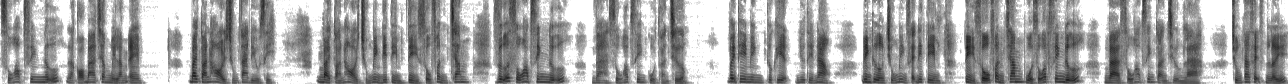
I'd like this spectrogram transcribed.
số học sinh nữ là có 315 em. Bài toán hỏi chúng ta điều gì? Bài toán hỏi chúng mình đi tìm tỷ số phần trăm giữa số học sinh nữ và số học sinh của toàn trường. Vậy thì mình thực hiện như thế nào? Bình thường chúng mình sẽ đi tìm tỷ số phần trăm của số học sinh nữ và số học sinh toàn trường là, chúng ta sẽ lấy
